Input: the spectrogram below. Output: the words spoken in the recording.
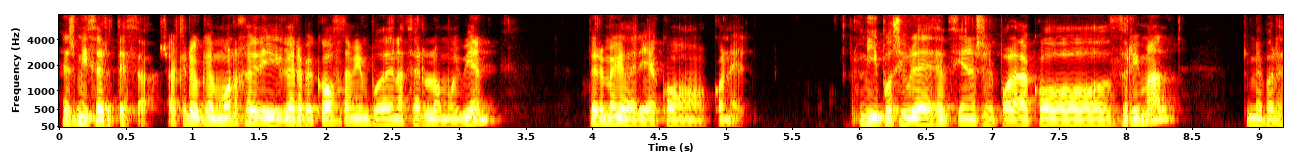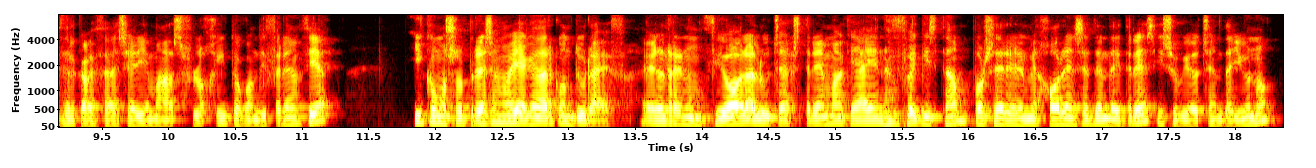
Es mi certeza. O sea, creo que Morhed y Gerbekov también pueden hacerlo muy bien, pero me quedaría con, él. Mi posible decepción es el polaco Drimal, que me parece el cabeza de serie más flojito con diferencia. Y como sorpresa me voy a quedar con Turaev. Él renunció a la lucha extrema que hay en Uzbekistán por ser el mejor en 73 y subió 81,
